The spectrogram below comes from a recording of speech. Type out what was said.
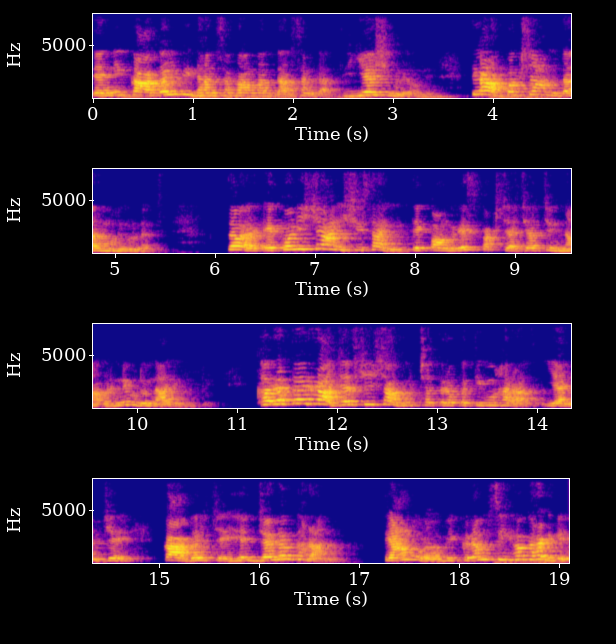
त्यांनी कागल विधानसभा मतदारसंघात यश मिळवले. ते अपक्ष आमदार म्हणूनच. तर एकोणीसशे ऐंशी साली ते काँग्रेस पक्षाच्या चिन्हावर निवडून आले होते. खरं तर राजर्षी शाहू छत्रपती महाराज यांचे कागलचे हे जनक घराणे त्यामुळं विक्रमसिंह घाडगे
